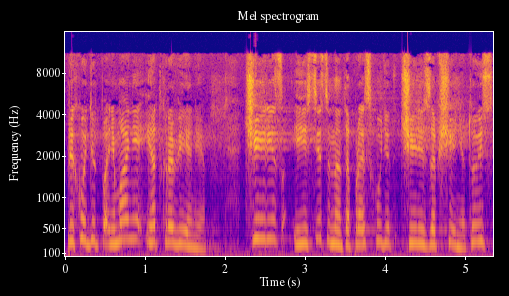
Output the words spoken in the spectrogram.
Приходит понимание и откровение. Через, и естественно это происходит через общение. То есть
